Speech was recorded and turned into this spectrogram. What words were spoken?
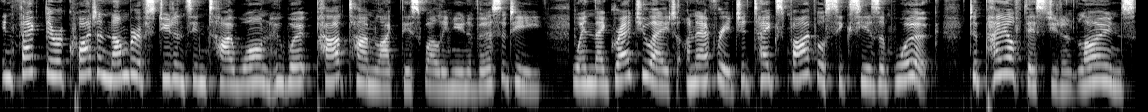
In fact, there are quite a number of students in Taiwan who work part time like this while in university. When they graduate, on average, it takes five or six years of work to pay off their student loans.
